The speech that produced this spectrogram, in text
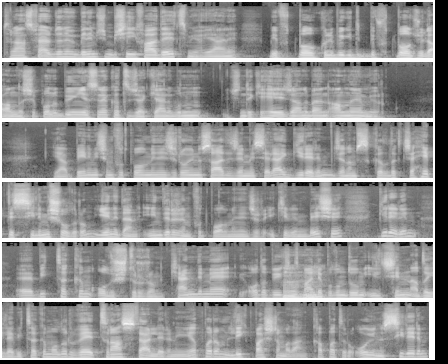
Transfer dönemi benim için bir şey ifade etmiyor. Yani bir futbol kulübü gidip bir futbolcuyla anlaşıp onu bünyesine katacak. Yani bunun içindeki heyecanı ben anlayamıyorum. Ya benim için futbol menajer oyunu sadece mesela girerim canım sıkıldıkça hep de silmiş olurum. Yeniden indiririm futbol menajer 2005'i. Girerim bir takım oluştururum. Kendime o da büyük ihtimalle bulunduğum ilçenin adıyla bir takım olur ve transferlerini yaparım. Lig başlamadan kapatır oyunu silerim.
